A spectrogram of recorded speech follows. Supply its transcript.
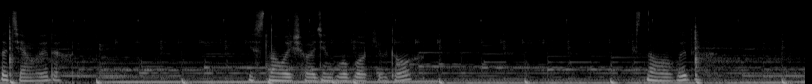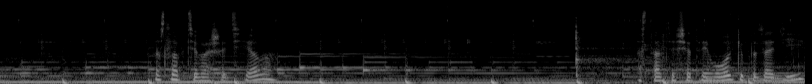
затем выдох. И снова еще один глубокий вдох. И снова выдох. Расслабьте ваше тело. Оставьте все тревоги позади.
